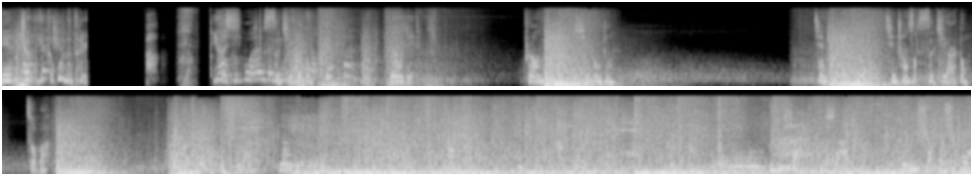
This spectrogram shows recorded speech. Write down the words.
连这里可不能退啊！伺机而动，loaded。Prone，行动中。舰长，请传送。伺机而动，走吧。loaded。一上一下，人上之光。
